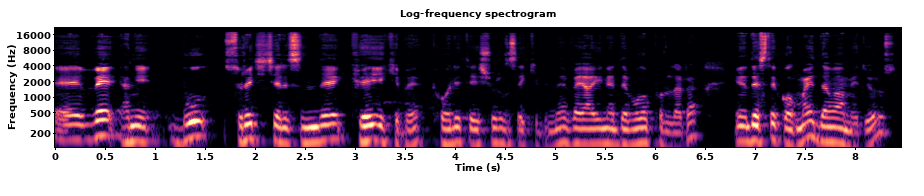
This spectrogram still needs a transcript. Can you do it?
E, ve hani bu süreç içerisinde QA ekibi, Quality Assurance ekibine veya yine developerlara yine destek olmaya devam ediyoruz.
